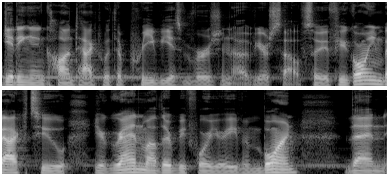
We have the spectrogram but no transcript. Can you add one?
getting in contact with a previous version of yourself. So if you're going back to your grandmother before you're even born, then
